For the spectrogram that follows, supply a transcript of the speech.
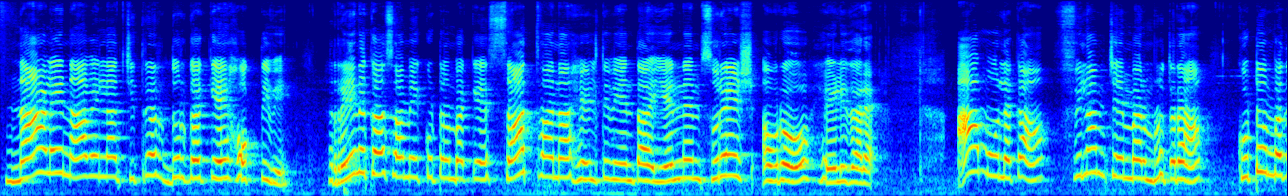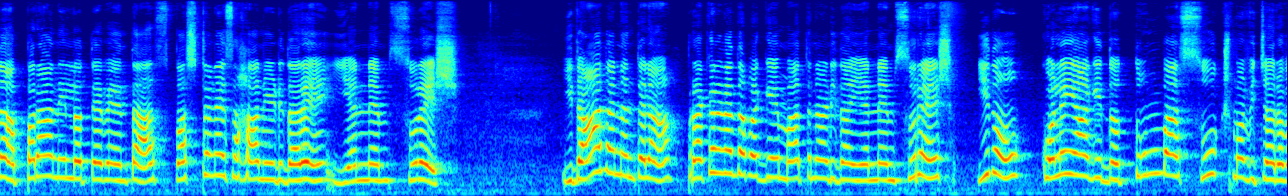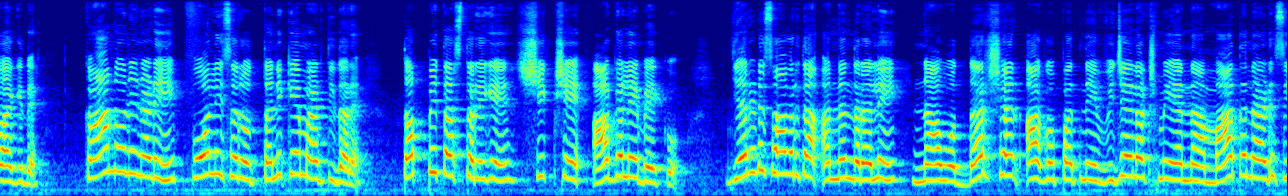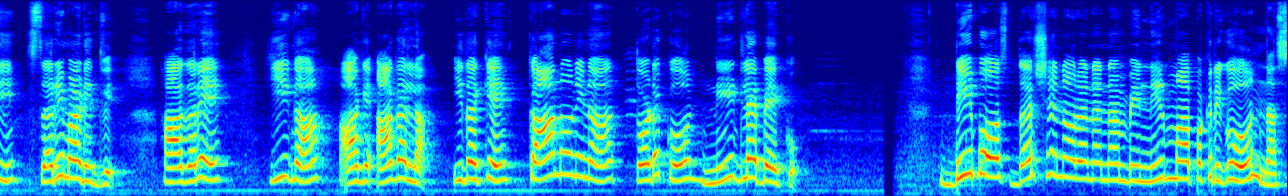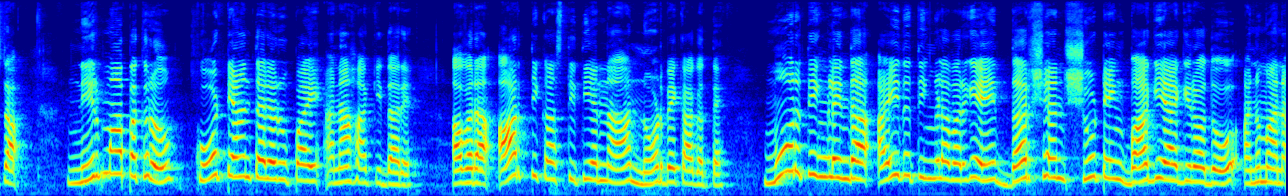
ನಾಳೆ ನಾವೆಲ್ಲ ಚಿತ್ರದುರ್ಗಕ್ಕೆ ಹೋಗ್ತೀವಿ. ರೇಣುಕಾಸ್ವಾಮಿ ಕುಟುಂಬಕ್ಕೆ ಸಾತ್ವನ ಹೇಳ್ತೀವಿ ಅಂತ ಎನ್ ಎಂ ಸುರೇಶ್ ಅವರು ಹೇಳಿದ್ದಾರೆ. ಆ ಮೂಲಕ ಫಿಲಂ ಚೇಂಬರ್ ಮೃತರ ಕುಟುಂಬದ ಪರ ನಿಲ್ಲುತ್ತೇವೆ ಅಂತ ಸ್ಪಷ್ಟನೆ ಸಹ ನೀಡಿದ್ದಾರೆ ಎನ್ ಎಂ ಸುರೇಶ್. ಇದಾದ ನಂತರ ಪ್ರಕರಣದ ಬಗ್ಗೆ ಮಾತನಾಡಿದ ಎನ್ ಎಂ ಸುರೇಶ್, ಇದು ಕೊಲೆಯಾಗಿದ್ದು ತುಂಬ ಸೂಕ್ಷ್ಮ ವಿಚಾರವಾಗಿದೆ. ಕಾನೂನಿನಡಿ ಪೊಲೀಸರು ತನಿಖೆ ಮಾಡ್ತಿದ್ದಾರೆ. ತಪ್ಪಿತಸ್ಥರಿಗೆ ಶಿಕ್ಷೆ ಆಗಲೇಬೇಕು. ಎರಡು ಸಾವಿರದ ಹನ್ನೊಂದರಲ್ಲಿ ನಾವು ದರ್ಶನ್ ಹಾಗೂ ಪತ್ನಿ ವಿಜಯಲಕ್ಷ್ಮಿಯನ್ನು ಮಾತನಾಡಿಸಿ ಸರಿ ಮಾಡಿದ್ವಿ. ಆದರೆ ಈಗ ಹಾಗೆ ಆಗಲ್ಲ. ಇದಕ್ಕೆ ಕಾನೂನಿನ ತೊಡಕು ನೀಡಲೇಬೇಕು. ಡಿ ಬಾಸ್ ದರ್ಶನ್ ಅವರನ್ನು ನಂಬಿ ನಿರ್ಮಾಪಕರಿಗೂ ನಷ್ಟ. ನಿರ್ಮಾಪಕರು ಕೋಟ್ಯಾಂತರ ರೂಪಾಯಿ ಹಣ ಹಾಕಿದ್ದಾರೆ. ಅವರ ಆರ್ಥಿಕ ಸ್ಥಿತಿಯನ್ನು ನೋಡಬೇಕಾಗತ್ತೆ. ಮೂರು ತಿಂಗಳಿಂದ ಐದು ತಿಂಗಳವರೆಗೆ ದರ್ಶನ್ ಶೂಟಿಂಗ್ ಭಾಗಿಯಾಗಿರೋದು ಅನುಮಾನ.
